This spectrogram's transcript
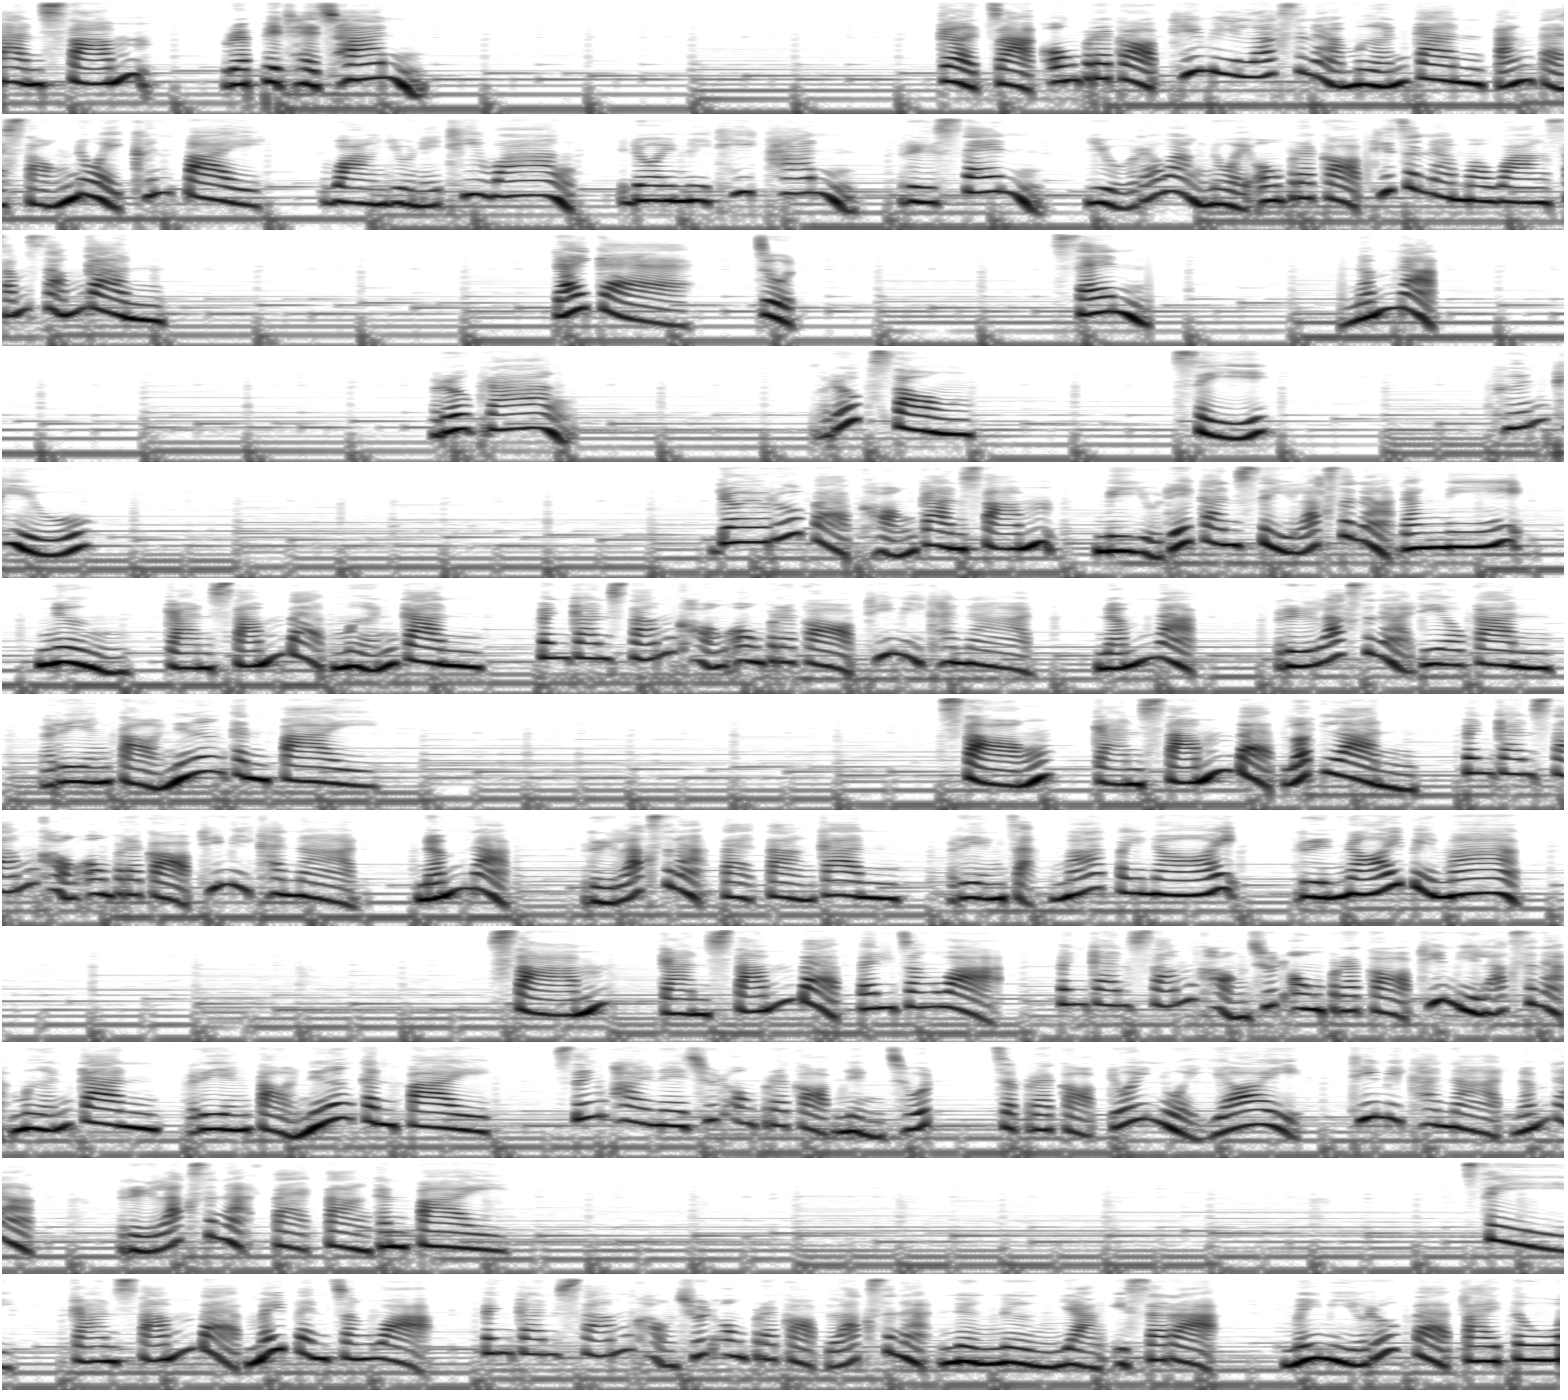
การซ้ำ repetition เกิดจากองค์ประกอบที่มีลักษณะเหมือนกันตั้งแต่ 2 หน่วยขึ้นไป วางอยู่ในที่ว่าง โดยมีที่ขั้น หรือเส้น อยู่ระหว่างหน่วยองค์ประกอบที่จะนำมาวางซ้ำๆกัน ได้แก่ จุด เส้น น้ำหนัก รูปร่าง รูปทรง สี พื้นผิว โดยรูปแบบของการซ้ำมีอยู่ด้วยกัน 4 ลักษณะดังนี้ 1. การซ้ำแบบเหมือนกัน เป็นการซ้ำขององค์ประกอบที่มีขนาด น้ำหนัก หรือลักษณะเดียวกัน เรียงต่อเนื่องกันไป 2. การซ้ำแบบลดหลั่น เป็นการซ้ำขององค์ประกอบที่มีขนาด น้ำหนัก หรือลักษณะแตกต่างกัน เรียงจากมากไปน้อย หรือน้อยไปมาก 3. การซ้ำแบบเป็นจังหวะ เป็นการซ้ำของชุดองค์ประกอบที่มีลักษณะเหมือนกัน เรียงต่อเนื่องกันไป ซึ่งภายในชุดองค์ประกอบหนึ่งชุด จะประกอบด้วยหน่วยย่อย ที่มีขนาดน้ำหนัก หรือลักษณะแตกต่างกันไป 4. การซ้ำแบบไม่เป็นจังหวะ เป็นการซ้ำของชุดองค์ประกอบลักษณะหนึ่งๆอย่างอิสระ ไม่มีรูปแบบตายตัว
